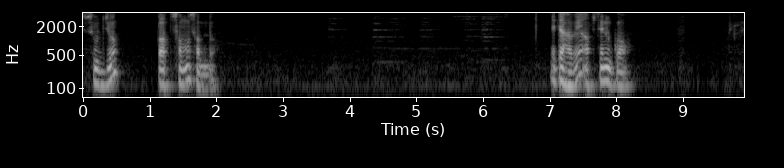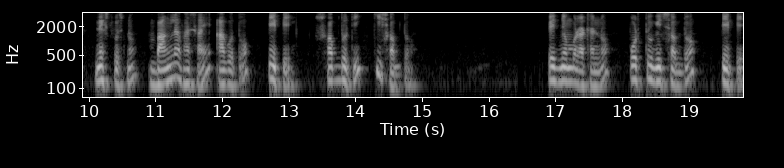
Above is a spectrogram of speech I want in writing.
সূর্য তৎসম শব্দ। এটা হবে অপশন গ। নেক্সট প্রশ্ন, বাংলা ভাষায় আগত পেঁপে শব্দটি কি শব্দ? পেজ নম্বর আঠান্ন পর্তুগিজ শব্দ পেঁপে।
